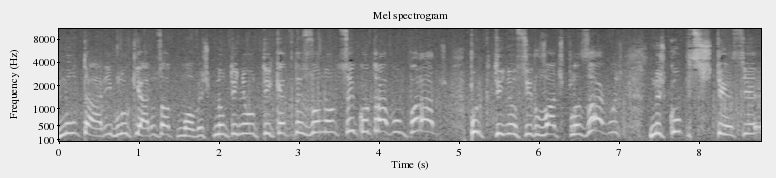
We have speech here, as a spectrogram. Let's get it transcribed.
multar e bloquear os automóveis que não tinham o ticket da zona onde se encontravam parados, porque tinham sido levados pelas águas, mas com persistência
